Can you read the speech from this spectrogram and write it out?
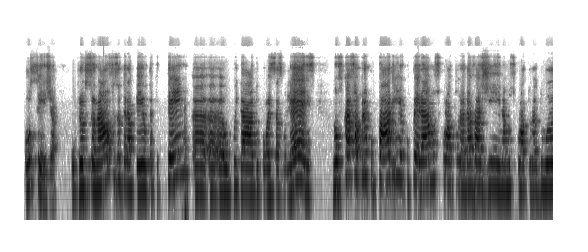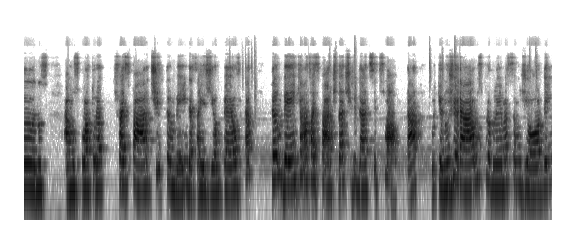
Ou seja, o profissional fisioterapeuta que tem uh, uh, o cuidado com essas mulheres não ficar só preocupado em recuperar a musculatura da vagina, a musculatura do ânus, a musculatura faz parte também dessa região pélvica, também que ela faz parte da atividade sexual, tá? Porque, no geral, os problemas são de ordem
